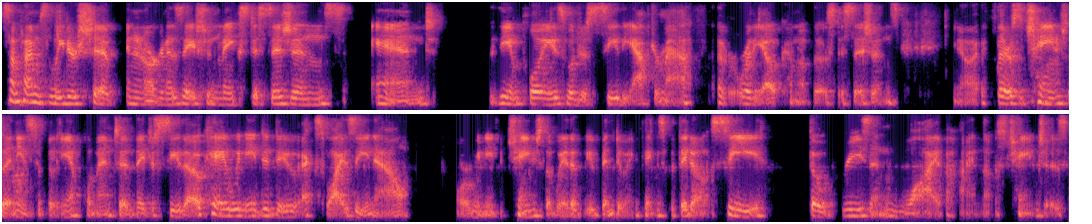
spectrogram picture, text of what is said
sometimes leadership in an organization makes decisions and the employees will just see the aftermath or the outcome of those decisions. You know, if there's a change that needs to be implemented, they just see that, okay, we need to do XYZ now, or we need to change the way that we've been doing things, but they don't see the reason why behind those changes.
